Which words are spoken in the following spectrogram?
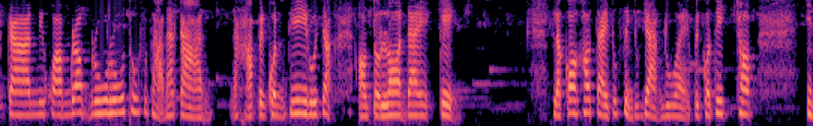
ตุการณ์มีความรอบรู้รู้ทุกสถานการณ์นะคะ เป็นคนที่รู้จักเอาตัวรอดได้เก่ง แล้วก็เข้าใจทุกสิ่งทุกอย่างด้วย เป็นคนที่ชอบอิ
